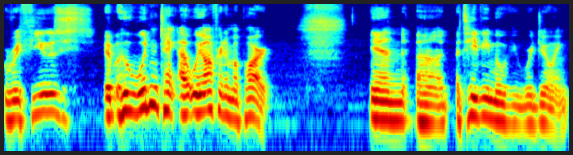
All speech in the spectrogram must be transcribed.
refused, who wouldn't take. Uh, we offered him a part in uh, a TV movie we're doing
